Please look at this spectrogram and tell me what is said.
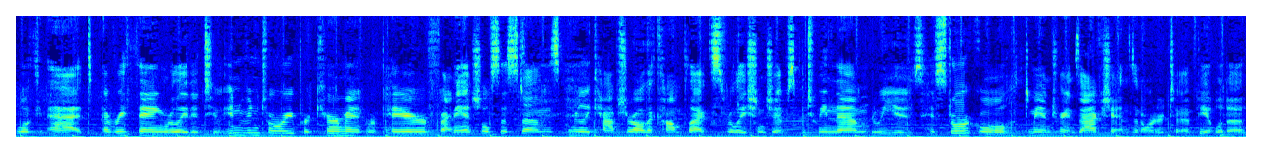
look at everything related to inventory, procurement, repair, financial systems, and really capture all the complex relationships between them. We use historical demand transactions in order to be able to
